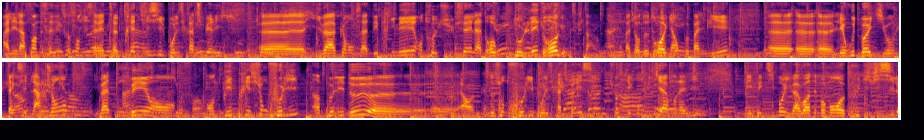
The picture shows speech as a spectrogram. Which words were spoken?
Allez, la fin des années 70, ça va être très difficile pour Lee Scratch Perry. Euh, il va commencer à déprimer entre le succès, la drogue, plutôt les drogues, parce que c'est un amateur de drogue, hein, on peut pas le nier. Euh, euh, les root boys qui vont lui taxer de l'argent. Il va tomber en, en dépression, folie, un peu les deux. alors la notion de folie pour Lee Scratch Perry, c'est une chose qui est compliquée à mon avis. Mais effectivement, il va avoir des moments plus difficiles.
